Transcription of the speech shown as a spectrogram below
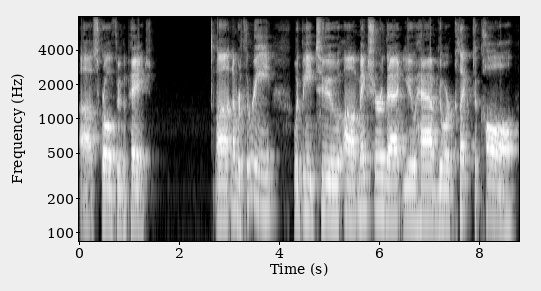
uh, scroll through the page. Uh, number three would be to uh, make sure that you have your click to call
